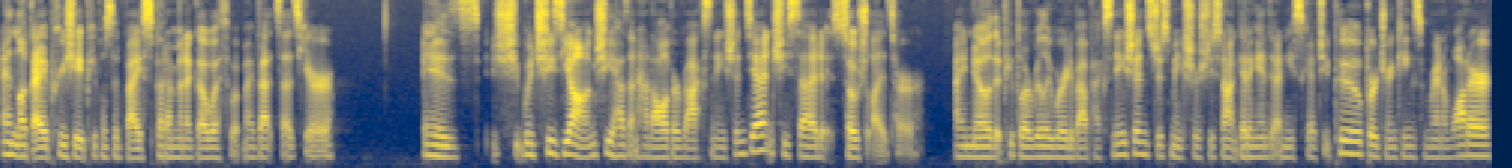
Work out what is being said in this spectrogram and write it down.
and look, I appreciate people's advice, but I'm going to go with what my vet says here is she when she's young, she hasn't had all of her vaccinations yet. And she said, socialize her. I know that people are really worried about vaccinations. Just make sure she's not getting into any sketchy poop or drinking some random water,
